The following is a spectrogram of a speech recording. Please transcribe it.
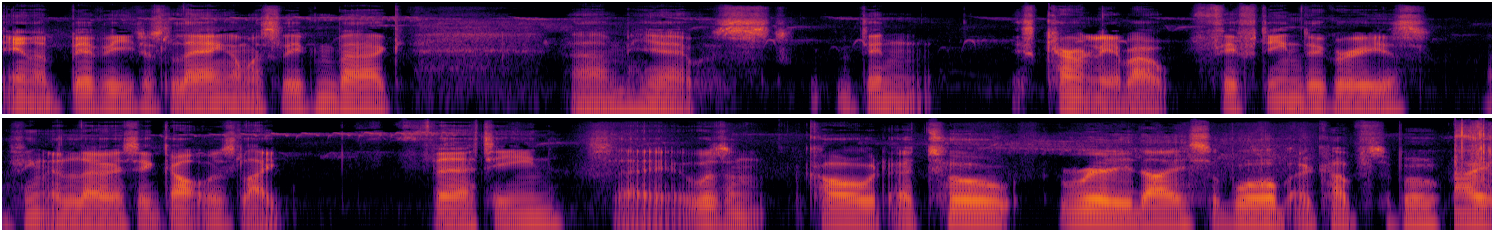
in a bivvy, just laying on my sleeping bag. Um, yeah, it was didn't. It's currently about 15 degrees. I think the lowest it got was like 13, so it wasn't cold at all. Really nice, warm, and comfortable. I'm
